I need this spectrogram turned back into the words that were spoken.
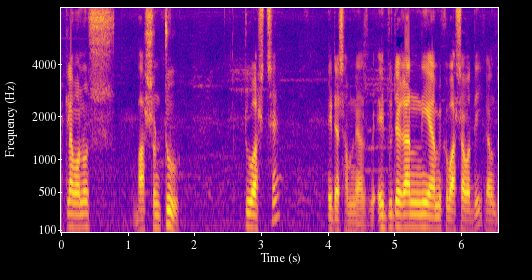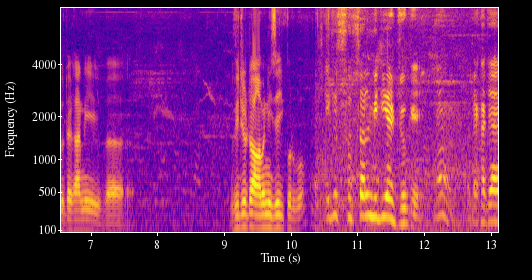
একলা মানুষ ভার্সন টু টু আসছে, এটা সামনে আসবে। এই দুটো গান নিয়ে আমি খুব আশাবাদী, কারণ দুটো গানই ভিডিওটা আমি নিজেই করব। এই যে সোশ্যাল মিডিয়ার যুগে হ্যাঁ দেখা যায়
